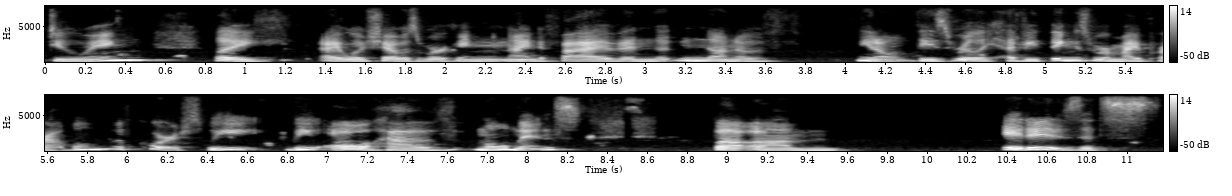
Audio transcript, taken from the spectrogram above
doing? Like, I wish I was working nine to five and none of you know these really heavy things were my problem of course we we all have moments but um it is. It's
